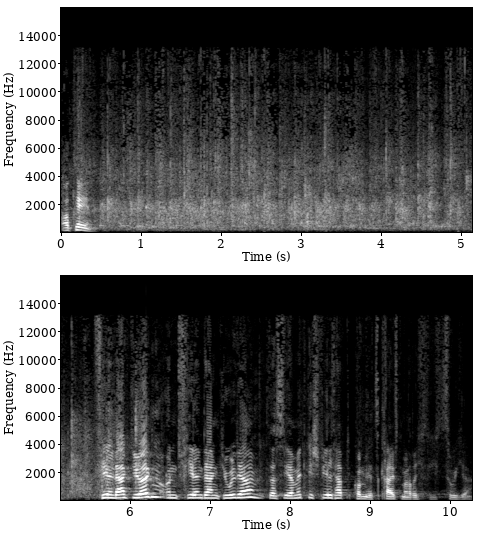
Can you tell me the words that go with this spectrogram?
Okay. Vielen Dank, Jürgen, und vielen Dank, Julia, dass ihr mitgespielt habt. Komm, jetzt greift mal richtig zu hier.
